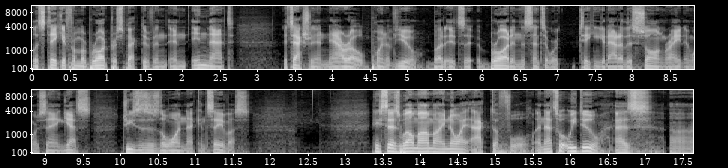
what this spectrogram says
let's take it from a broad perspective, and, and in that, it's actually a narrow point of view, but it's broad in the sense that we're taking it out of this song, right? And we're saying, yes, Jesus is the one that can save us. He says, Well, Mama, I know I act a fool. And that's what we do as uh,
